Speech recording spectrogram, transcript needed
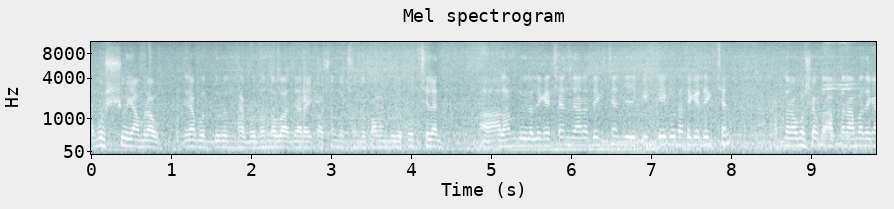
অবশ্যই আমরাও নিরাপদ দূরত্বে থাকব। ধন্যবাদ যারা এই সুন্দর সুন্দর কমেন্টগুলো করছিলেন। আলহামদুলিল্লাহ লিখেছেন, যারা দেখছেন যে কে- কোথা থেকে দেখছেন, আপনারা অবশ্যই আপনারা- আমাদেরকে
